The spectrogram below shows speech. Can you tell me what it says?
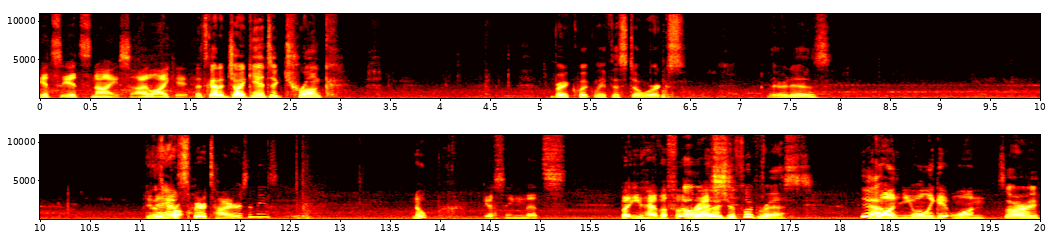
It's it's nice. I like it. It's got a gigantic trunk. Very quickly, if this still works. There it is. Do That's they have spare tires in these? Nope. Guessing that's. But you have a footrest. Oh, there's your footrest. Yeah. One. You only get one. Sorry.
